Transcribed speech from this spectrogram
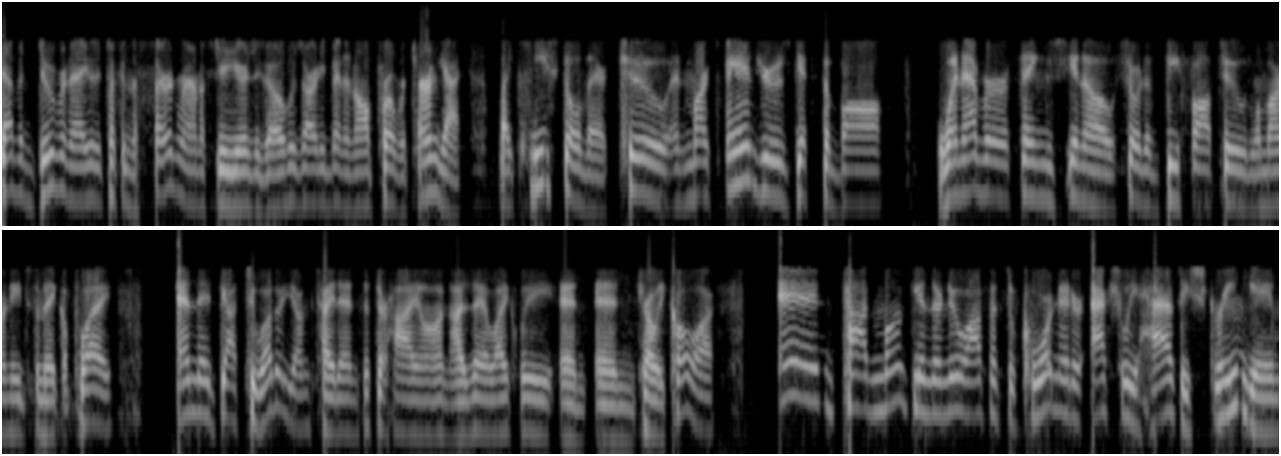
Devin Duvernay, who they took in the third round a few years ago, who's already been an All-Pro return guy. Like he's still there too. And Mark Andrews gets the ball whenever things, you know, sort of default to Lamar needs to make a play. And they've got two other young tight ends that they're high on, Isaiah Likely and and Charlie Kolar. And Todd Monken, their new offensive coordinator, actually has a screen game,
